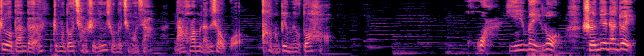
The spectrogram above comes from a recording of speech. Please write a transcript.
这个版本这么多强势英雄的情况下，拿花木兰的效果可能并没有多好。”话音未落，神殿战队。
